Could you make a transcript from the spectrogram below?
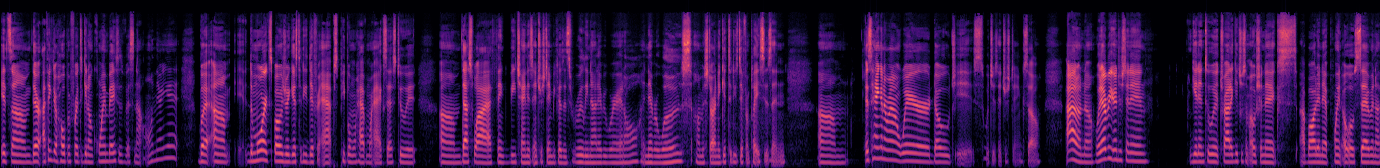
it's um they're I think they're hoping for it to get on Coinbase if it's not on there yet. But um the more exposure it gets to these different apps, people will have more access to it. Um, that's why I think VeChain is interesting because it's really not everywhere at all. It never was. Um, it's starting to get to these different places and um it's hanging around where Doge is, which is interesting. So I don't know. Whatever you're interested in, get into it. Try to get you some OceanEx. I bought in at 0.007. I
